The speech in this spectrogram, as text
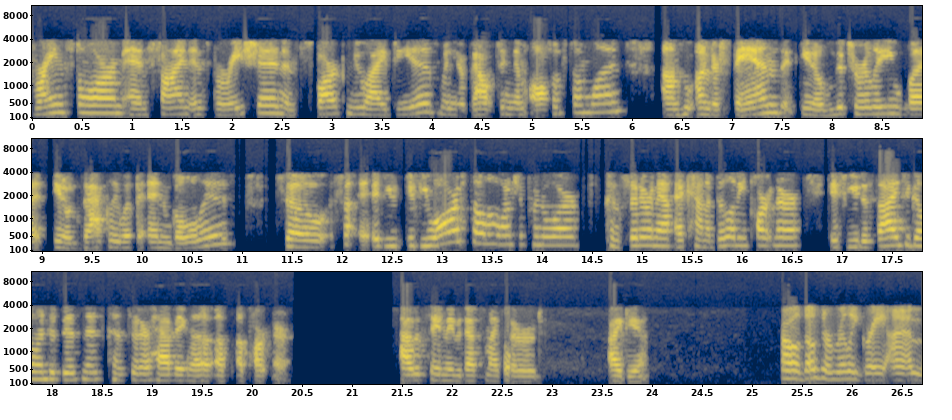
brainstorm and find inspiration and spark new ideas when you're bouncing them off of someone um, who understands, you know, literally what, you know, exactly what the end goal is. So, so if you if you are a solo entrepreneur, consider an accountability partner. If you decide to go into business, consider having a, a, a partner. I would say maybe that's my third idea. Oh, those are really great. I'm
